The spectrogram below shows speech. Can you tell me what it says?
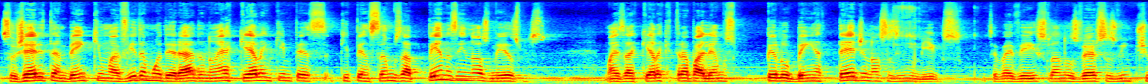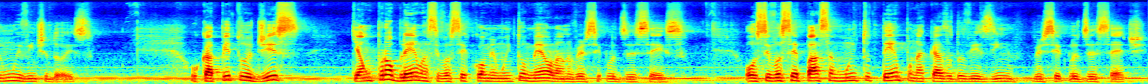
Sugere também que uma vida moderada não é aquela em que pensamos apenas em nós mesmos, mas aquela que trabalhamos pelo bem até de nossos inimigos. Você vai ver isso lá nos versos 21 e 22. O capítulo diz que é um problema se você come muito mel, lá no versículo 16 ou se você passa muito tempo na casa do vizinho, versículo 17.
